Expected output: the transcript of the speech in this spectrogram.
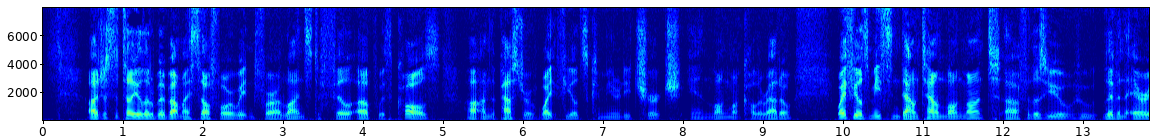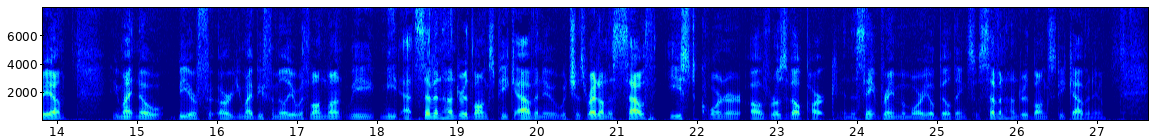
Uh, just to tell you a little bit about myself while we're waiting for our lines to fill up with calls, uh, I'm the pastor of Whitefields Community Church in Longmont, Colorado. Whitefields meets in downtown Longmont. Uh, for those of you who live in the area, you might know be or, or you might be familiar with Longmont. We meet at 700 Longs Peak Avenue, which is right on the southeast corner of Roosevelt Park in the St. Vrain Memorial Building. So 700 Longs Peak Avenue.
